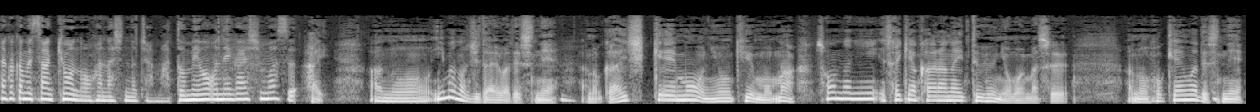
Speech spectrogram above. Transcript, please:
中亀さん、今日のお話のじゃあまとめをお願いします。はい。あの、今の時代はですね、あの、外資系も日本企業も、まあ、そんなに最近は変わらないというふうに思います。あの、保険はですね、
